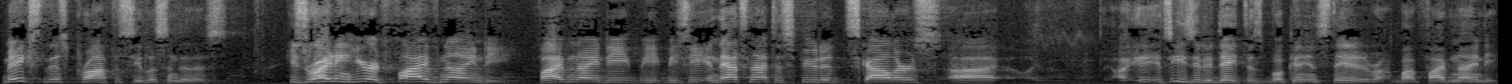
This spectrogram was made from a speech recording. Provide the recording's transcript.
makes this prophecy. Listen to this. He's writing here at 590, 590 BC, and that's not disputed. Scholars uh, it's easy to date this book and state it about 590.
